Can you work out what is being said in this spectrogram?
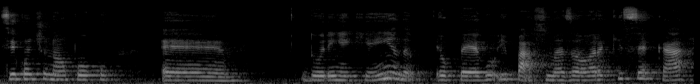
se continuar um pouco... É durinha aqui ainda, eu pego e passo, mas a hora que secar,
